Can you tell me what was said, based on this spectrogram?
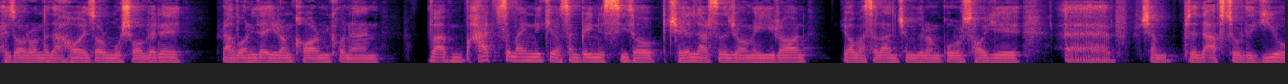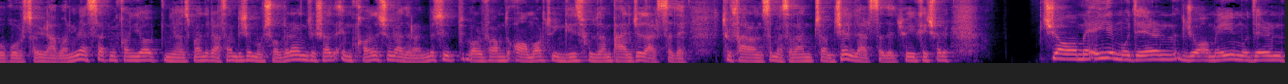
هزاران و ده ها هزار مشاور روانی در ایران کار می‌کنن. و حدس من اینه که مثلا بین 30 تا 40 درصد جامعه ایران یا مثلا چه می‌دونم قرص های ضد افسردگی و قرص های روانی مصرف می‌کنن یا نیازمند رفتن بشه مشاورن یا شاید امکانشون ندارن. مثل فهم آمار تو انگلیس حدودا 50 درصده. تو فرانسه مثلا 40 درصده. توی کشور جامعه مدرن جامعه مدرن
